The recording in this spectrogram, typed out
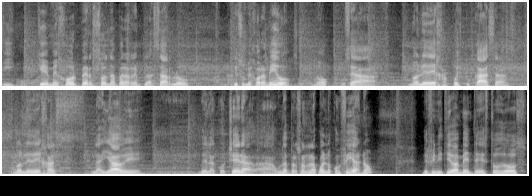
Y qué mejor persona para reemplazarlo que su mejor amigo, ¿no? O sea, no le dejas pues tu casa, no le dejas la llave eh, de la cochera a una persona en la cual no confías, ¿no? Definitivamente estos dos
